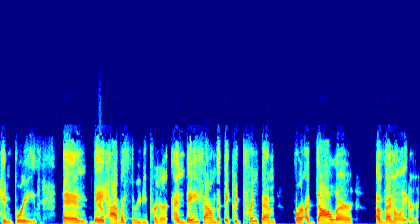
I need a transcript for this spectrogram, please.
can breathe. And they Yeah. have a 3D printer, and they found that they could print them for a dollar a ventilator,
